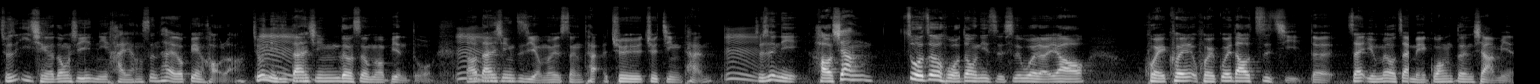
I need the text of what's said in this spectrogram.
就是疫情的东西，你海洋生态都变好了啊、就是你只担心垃圾有没有变多，嗯。然后担心自己有没有生态去去进滩，嗯，就是你好像做这个活动，你只是为了要回馈回归到自己的在有没有在镁光灯下面，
